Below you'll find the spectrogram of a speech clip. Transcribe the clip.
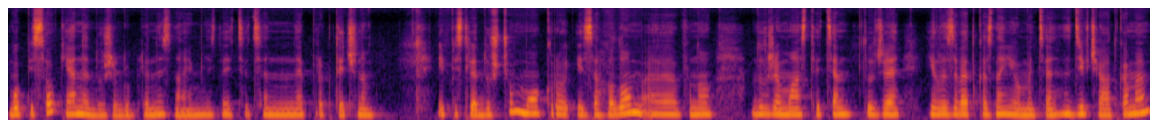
Бо пісок я не дуже люблю, не знаю, мені здається, це не практично. І після дощу мокро, і загалом е, воно дуже маститься. Тут же Єлизаветка знайомиться з дівчатками.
